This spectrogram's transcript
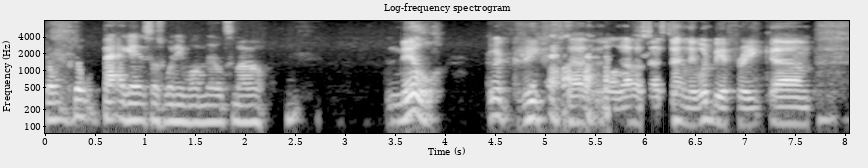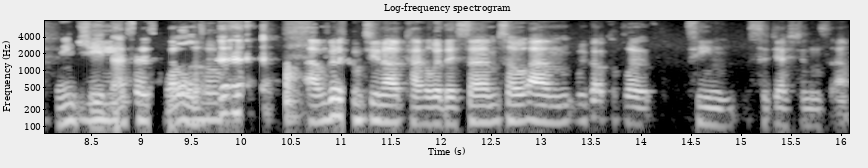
Don't don't bet against us winning one 0 tomorrow. Nil. Good grief! That, well, that, was, that certainly would be a freak. Um, sheet, that's says, well, I'm going to come to you now, Kyle, with this. Um, so um, we've got a couple of team suggestions. Um,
